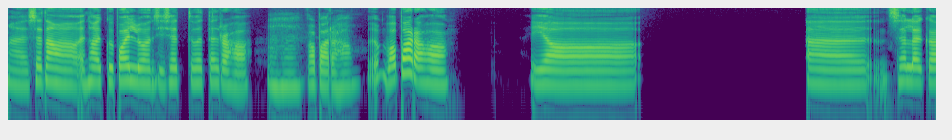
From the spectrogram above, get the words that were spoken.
äh,. seda, et noh, et kui palju on siis ettevõttel raha mm. -hmm, vaba raha. vaba raha ja äh, sellega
